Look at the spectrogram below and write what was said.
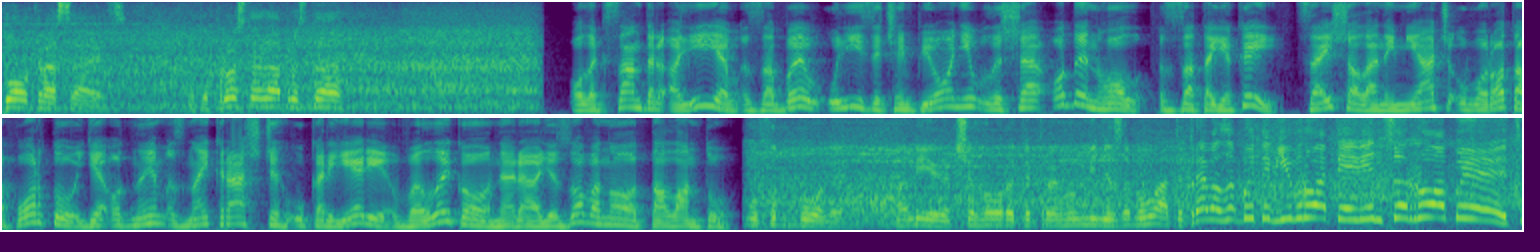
Гол красавец. Это просто-напросто Олександр Алієв забив у лізі чемпіонів лише один гол. Зате який цей шалений м'яч у ворота порту є одним з найкращих у кар'єрі великого нереалізованого таланту. У футболі Алієв, якщо говорити про його вміння забивати. Треба забити в Європі. Він це робить.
